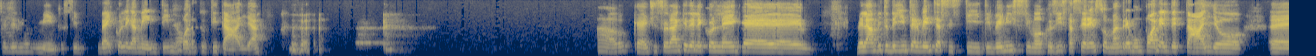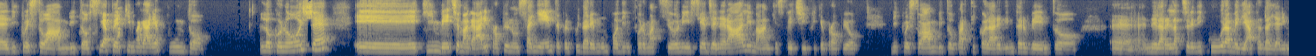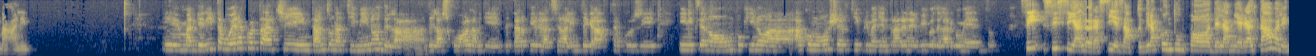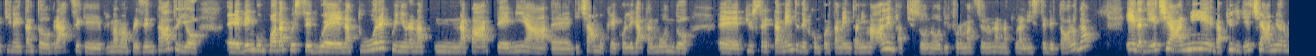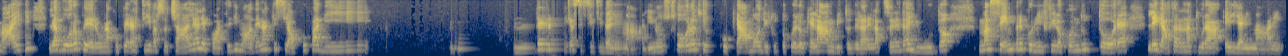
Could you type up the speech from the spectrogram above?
C'è del movimento, sì. Bei collegamenti un po' da tutta Italia. ah, ok, ci sono anche delle colleghe nell'ambito degli interventi assistiti. Benissimo, così stasera insomma andremo un po' nel dettaglio eh, di questo ambito, sia per chi magari appunto lo conosce e chi invece magari proprio non sa niente, per cui daremo un po' di informazioni sia generali ma anche specifiche proprio di questo ambito particolare di intervento eh, nella relazione di cura mediata dagli animali. E Margherita, vuoi raccontarci intanto un attimino della, della scuola di terapia relazionale integrata, così iniziano un pochino a, a conoscerti prima di entrare nel vivo dell'argomento? Sì, sì, sì, allora sì, esatto, vi racconto un po' della mia realtà. Valentina, intanto grazie che prima mi ha presentato. Io eh, vengo un po' da queste due nature, quindi una, una parte mia, eh, diciamo che è collegata al mondo eh, più strettamente del comportamento animale, infatti sono di formazione una naturalista ed etologa e da dieci anni, da più di dieci anni ormai, lavoro per una cooperativa sociale alle porte di Modena che si occupa di interventi assistiti dagli animali. Non solo ci occupiamo di tutto quello che è l'ambito della relazione d'aiuto, ma sempre con il filo conduttore legato alla natura e gli animali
